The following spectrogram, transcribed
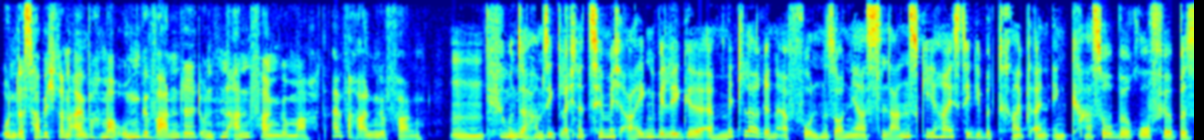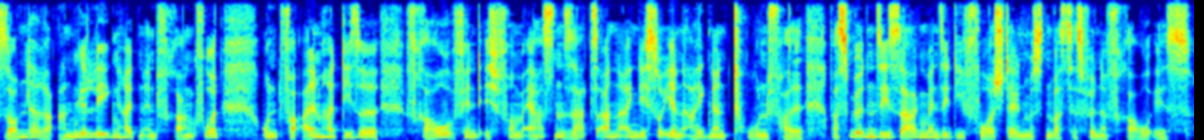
und das habe ich dann einfach mal umgewandelt und einen Anfang gemacht. Einfach angefangen. Mhm. Und mhm. da haben Sie gleich eine ziemlich eigenwillige Ermittlerin erfunden. Sonja Slansky heißt die, die betreibt ein Inkassobüro für besondere Angelegenheiten in Frankfurt. Und vor allem hat diese Frau, finde ich, vom ersten Satz an eigentlich so ihren eigenen Tonfall. Was würden Sie sagen, wenn Sie die vorstellen müssten, was das für eine Frau ist?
